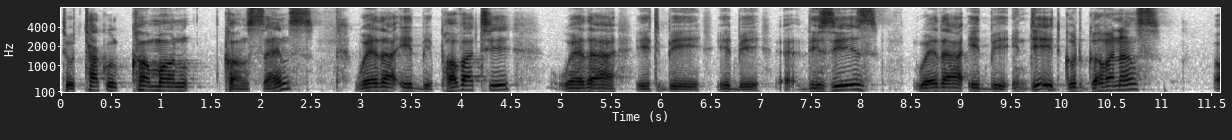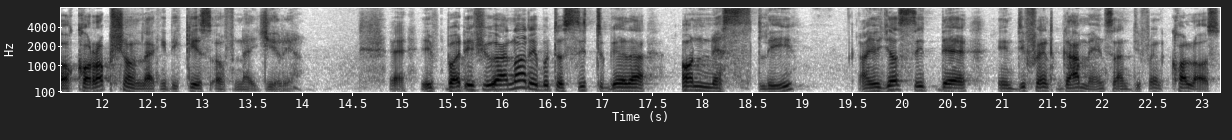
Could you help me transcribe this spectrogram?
to tackle common concerns, whether it be poverty, whether it be it be uh, disease, whether it be indeed good governance or corruption, like in the case of Nigeria. Uh, if, but if you are not able to sit together honestly, and you just sit there in different garments and different colors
